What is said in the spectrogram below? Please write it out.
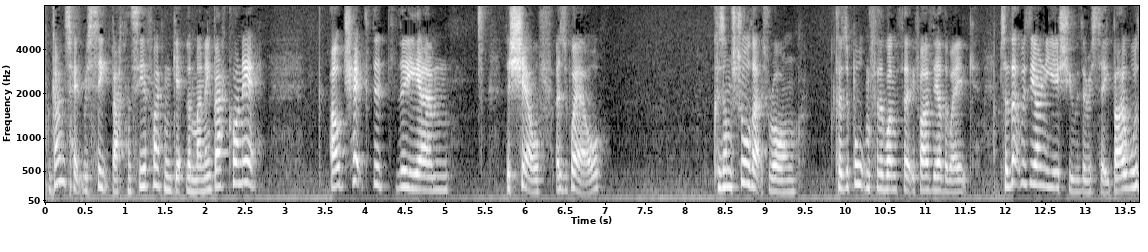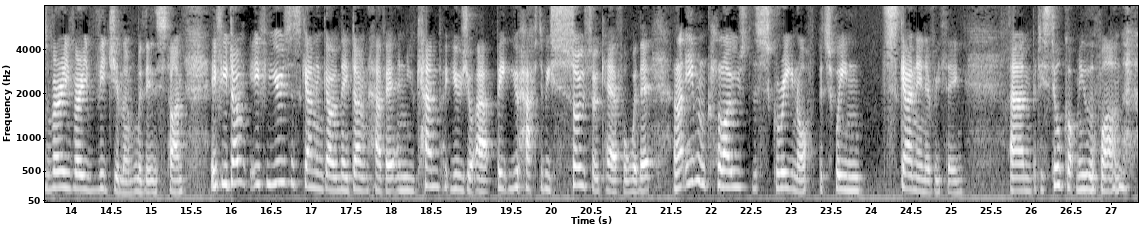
I'm going to take the receipt back and see if I can get the money back on it. I'll check the the um, the shelf as well because I'm sure that's wrong because I bought them for the 135 the other week. So that was the only issue with the receipt, but I was very, very vigilant with it this time. If you don't, if you use the scan and go and they don't have it, and you can put, use your app, but you have to be so, so careful with it. And I even closed the screen off between scanning everything, um, but he still got me with one.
